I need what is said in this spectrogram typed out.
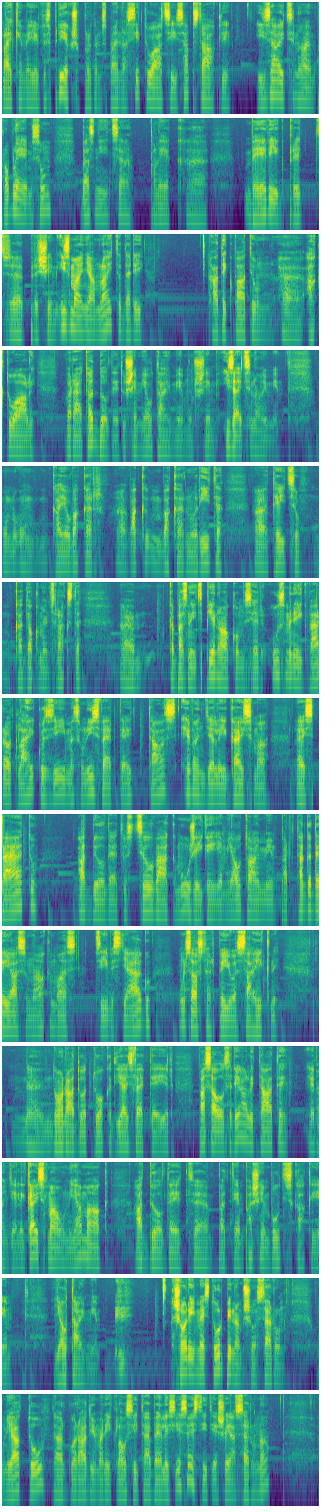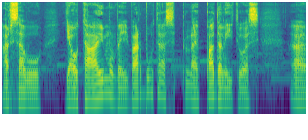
laikiem ejot uz priekšu, protams, mainās situācijas, apstākļi, izaicinājumi, problēmas un baznīca paliek uh, vērīga pret, uh, pret šīm izmaiņām, lai tad arī adekvāti un uh, aktuāli varētu atbildēt uz šiem jautājumiem un šiem izaicinājumiem. Un, un kā jau vakar, vak, vakar no rīta teicu, kā dokuments raksta, ka baznīcas pienākums ir uzmanīgi vērot laiku zīmes un izvērtēt tās evaņģēlīja gaismā, lai spētu atbildēt uz cilvēka mūžīgajiem jautājumiem par tagadējās un nākamās dzīves jēgu un savstarpējo saikni – norādot to, ka jāizvērtē ir pasaules realitāte, evaņģēlī gaismā un jāmāk atbildēt eh, par tiem pašiem būtiskākajiem jautājumiem. Šorīt mēs turpinām šo sarunu, un ja tu, dārgo rādījumu arī klausītāji, vēlies iesaistīties šajā sarunā ar savu jautājumu, vai varbūt tās, lai padalītos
